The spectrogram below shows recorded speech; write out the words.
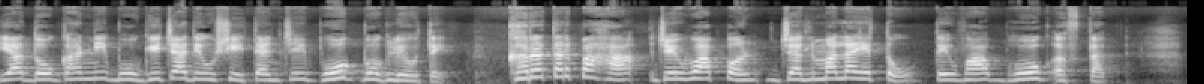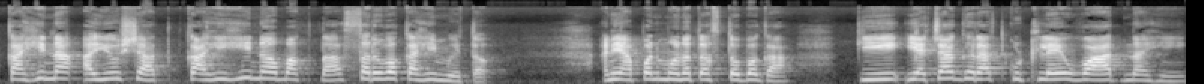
या दोघांनी भोगीच्या दिवशी त्यांचे भोग भोगले होते. खरं तर पहा जेव्हा आपण जन्माला येतो तेव्हा भोग असतात. काहींना आयुष्यात काहीही न मागता सर्व काही मिळतं. आणि आपण म्हणत असतो बघा की याच्या घरात कुठले वाद नाही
